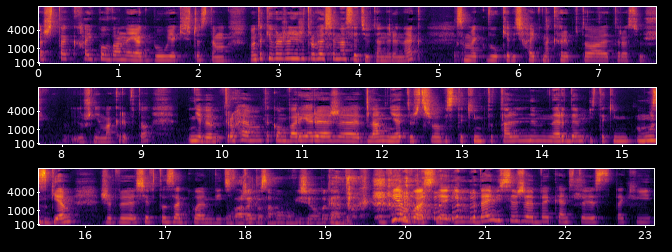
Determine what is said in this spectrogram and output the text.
aż tak hypowany, jak był jakiś czas temu. Mam takie wrażenie, że trochę się nasycił ten rynek. Tak samo jak był kiedyś hype na krypto, ale teraz już, już nie ma krypto. Nie wiem, trochę mam taką barierę, że dla mnie to już trzeba być takim totalnym nerdem i takim mózgiem, żeby się w to zagłębić. Uważaj, to samo mówi się o backendach. Wiem właśnie i wydaje mi się, że backend to jest taki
